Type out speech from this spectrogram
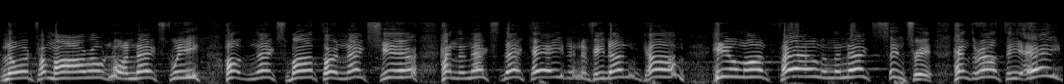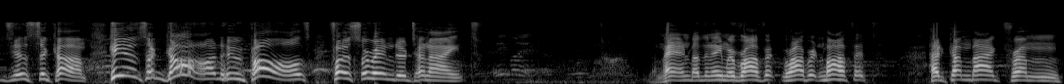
nor tomorrow, nor next week, or next month, or next year, and the next decade. And if He doesn't come, He'll not fail in the next century and throughout the ages to come. He is a God who calls for surrender tonight. A man by the name of Robert, Robert Moffat had come back from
